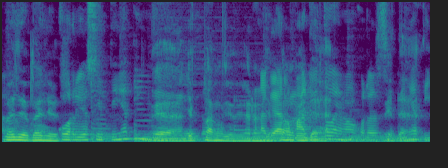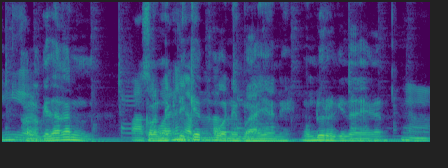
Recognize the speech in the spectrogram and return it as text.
Lanjut lanjut. curiosity-nya tinggi Ya, gitu. Jepang cuy. Orang negara Jepang beda. tuh emang curiosity-nya tinggi ya Kalau kita kan klinik ini dikit, wah bener. bahaya nih. Mundur kita ya kan. Hmm.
